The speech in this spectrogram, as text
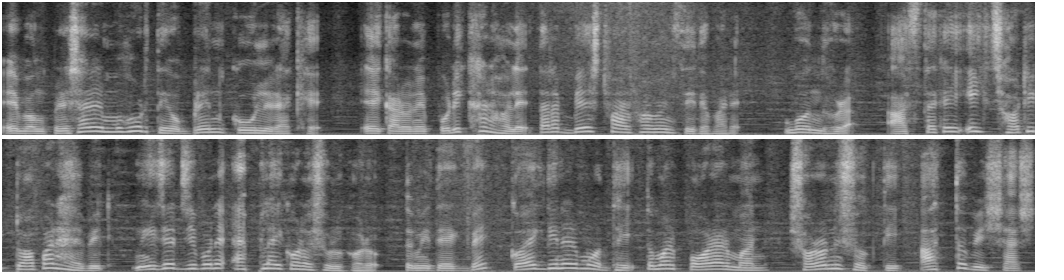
এবং প্রেশারের মুহূর্তেও ব্রেন কুল রাখে। এ কারণে পরীক্ষার হলে তারা বেস্ট পারফরমেন্স দিতে পারে। বন্ধুরা আজ থেকেই এই ছটি টপার হ্যাবিট নিজের জীবনে অ্যাপ্লাই করা শুরু করো। তুমি দেখবে কয়েকদিনের মধ্যেই তোমার পড়ার মান, স্মরণশক্তি, আত্মবিশ্বাস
